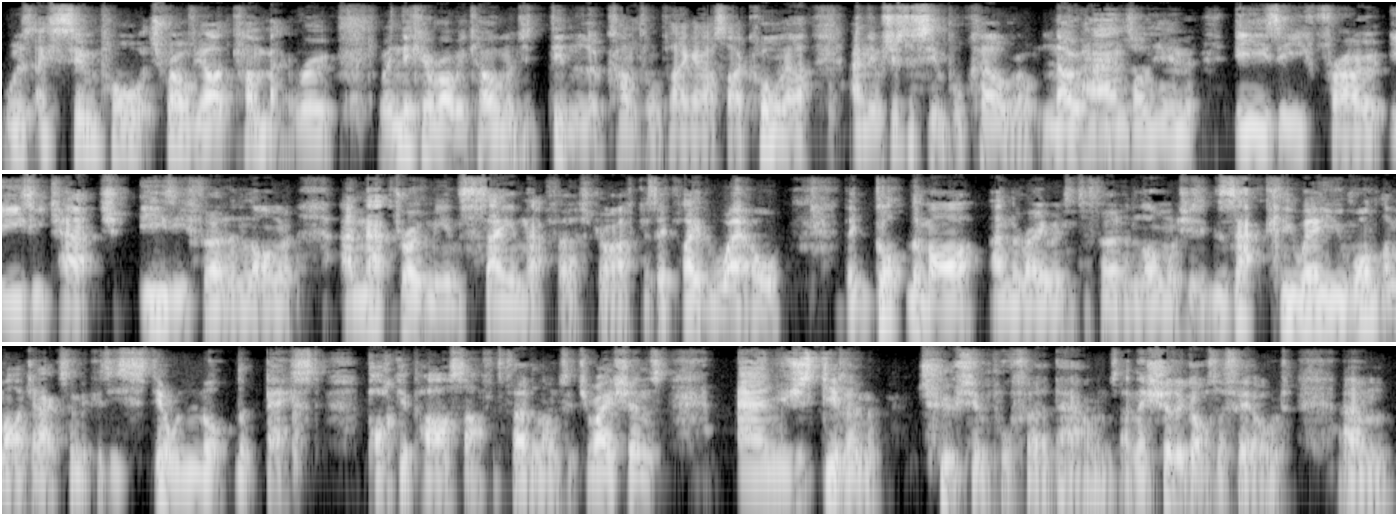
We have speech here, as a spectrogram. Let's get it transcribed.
was a simple 12 yard comeback route where Nickell Robey-Coleman just didn't look comfortable playing outside corner. And it was just a simple curl route. No hands on him, easy throw, easy catch, easy third and long. And that drove me insane that first drive because they played well. They got Lamar and the Ravens into third and long, which is exactly where you want Lamar Jackson because he's still not the best pocket passer for third and long situations. And you just give him two simple third downs and they should have got off the field. Um,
